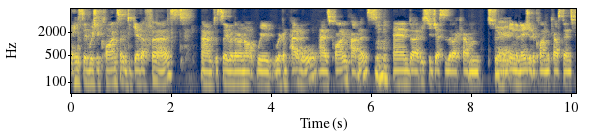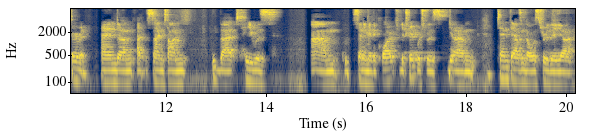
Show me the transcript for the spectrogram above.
he said we should climb something together first um, to see whether or not we were compatible as climbing partners. Mhm. And uh, he suggested that I come to Yeah. Indonesia to climb the Carstensz Pyramid. And um, at the same time that he was um, sending me the quote for the trip, which was um, ten thousand dollars through the uh,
